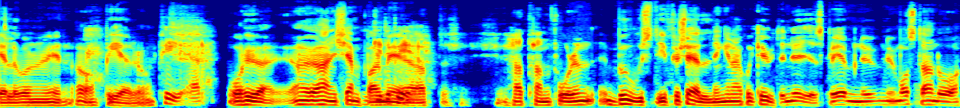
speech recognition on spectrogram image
eller vad det nu är. Ja, PR. Och, PR. och hur, hur han kämpar GDPR. med att, att han får en boost i försäljningen. Han skickar ut ett nyhetsbrev. Nu, nu måste han då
